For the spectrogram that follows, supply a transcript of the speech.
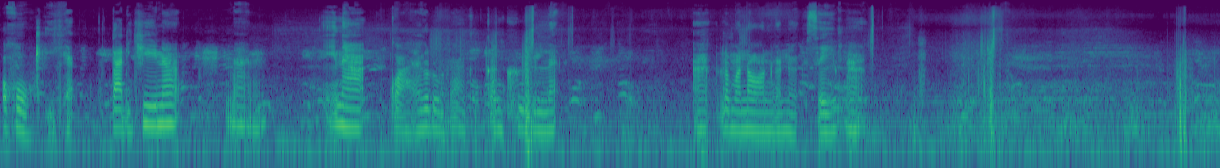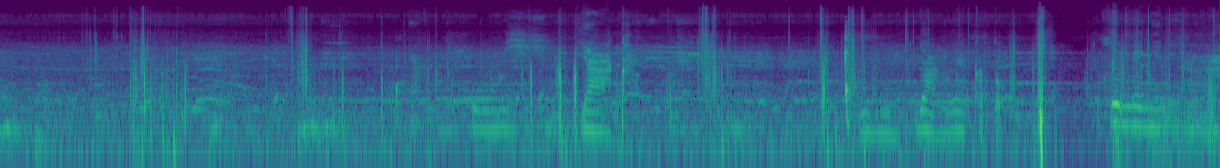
โอ้โห อีกอะตัดอีกทีนะแม่งนี่นะ กว่าจะกระโดดได้กลางคืนแล้ว อะ เรามานอนกันเถอะเซฟนะโอ้ยยากอย่างแรกกระตุกขึ้นไม่ไงนี่นะ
